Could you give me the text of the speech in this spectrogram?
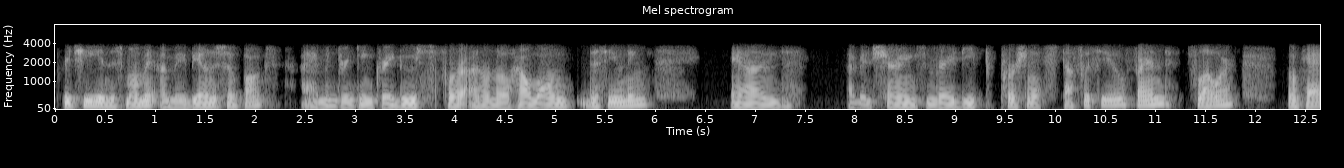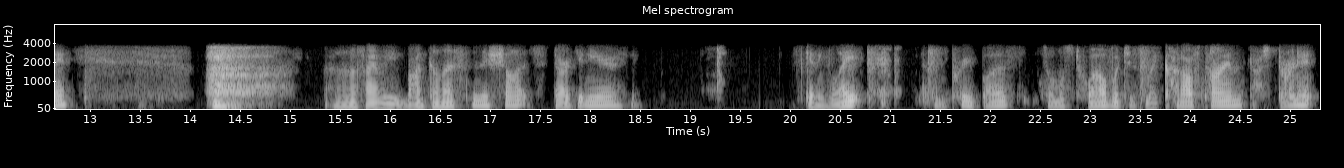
preachy in this moment. I may be on a soapbox. I have been drinking Grey Goose for I don't know how long this evening. And I've been sharing some very deep personal stuff with you, friend, Flower. Okay. I don't know if I have any vodka left in this shot. It's dark in here. It's getting late. I'm pretty buzzed. It's almost 12, which is my cutoff time. Gosh darn it.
